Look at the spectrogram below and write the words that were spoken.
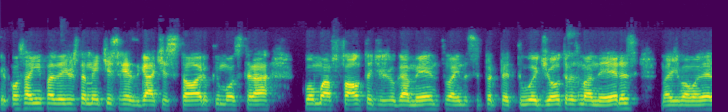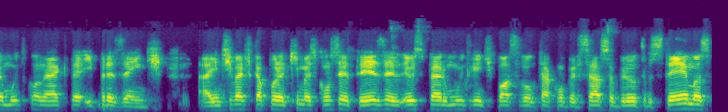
e conseguem fazer justamente esse resgate histórico e mostrar como a falta de julgamento ainda se perpetua de outras maneiras, mas de uma maneira muito conecta e presente. A gente vai ficar por aqui, mas com certeza eu espero muito que a gente possa voltar a conversar sobre outros temas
